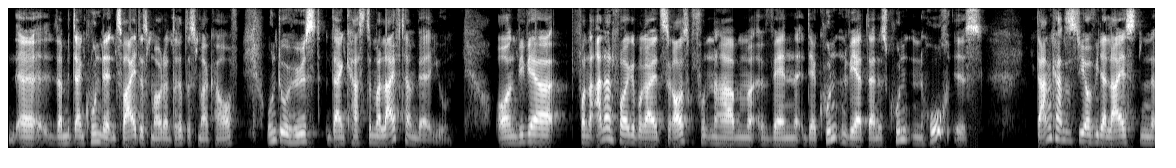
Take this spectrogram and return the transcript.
äh, damit dein Kunde ein zweites Mal oder ein drittes Mal kauft. Und du erhöhst dein Customer Lifetime Value. Und wie wir von einer anderen Folge bereits herausgefunden haben, wenn der Kundenwert deines Kunden hoch ist, dann kannst du es dir auch wieder leisten,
